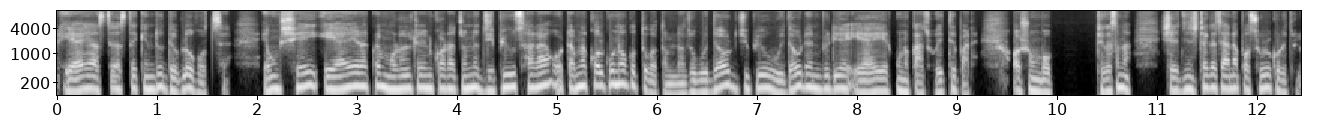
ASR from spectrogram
এআই আস্তে আস্তে কিন্তু ডেভেলপ হচ্ছে। এবং সেই এআই এর একটা মডেল ট্রেন করার জন্য জিপিইউ ছাড়া ওটা আমরা কল্পনাও করতে পারতাম না যে without GPU without Nvidia AI এর কোনো কাজ হইতে পারে। অসম্ভব, ঠিক আছে না? সেই জিনিসটাকে চায়না পসিবল করে দিল।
